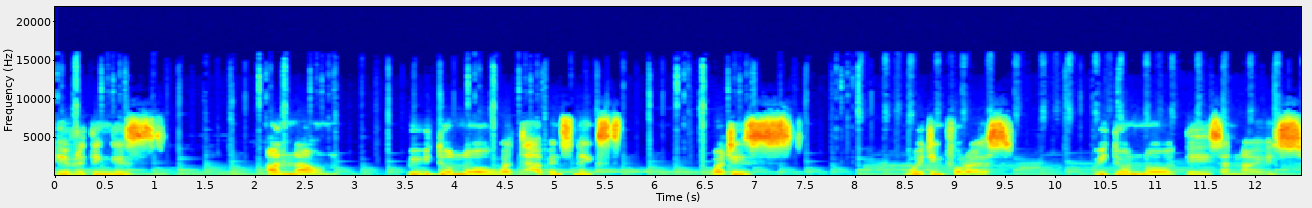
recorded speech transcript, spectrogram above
Everything is unknown. We don't know what happens next, what is waiting for us. We don't know days and nights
